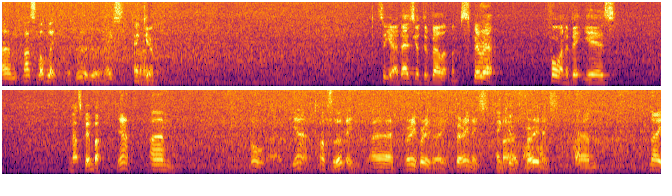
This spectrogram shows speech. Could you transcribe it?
Um, that's lovely. It's really, really nice. Thank Uh, you. So yeah, there's your development. Spirit, Yeah. four and a bit years. And that's Bimber. Yeah. Um, well, uh, yeah, absolutely. Uh, very, very, very, very nice. Thank That you. is very nice. Um, now,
